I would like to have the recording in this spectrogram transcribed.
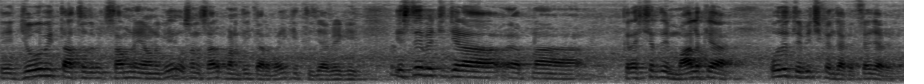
ਤੇ ਜੋ ਵੀ ਤੱਥ ਉਹਦੇ ਵਿੱਚ ਸਾਹਮਣੇ ਆਉਣਗੇ ਉਸ ਅਨੁਸਾਰ ਬਣਦੀ ਕਾਰਵਾਈ ਕੀਤੀ ਜਾਵੇਗੀ। ਇਸ ਦੇ ਵਿੱਚ ਜਿਹੜਾ ਆਪਣਾ ਕ੍ਰੈਸ਼ਰ ਦੇ ਮਾਲਕ ਆ ਉਹਦੇ ਤੇ ਵੀ ਸ਼ਿਕੰਜਾ ਕੱਸਿਆ ਜਾਵੇਗਾ।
